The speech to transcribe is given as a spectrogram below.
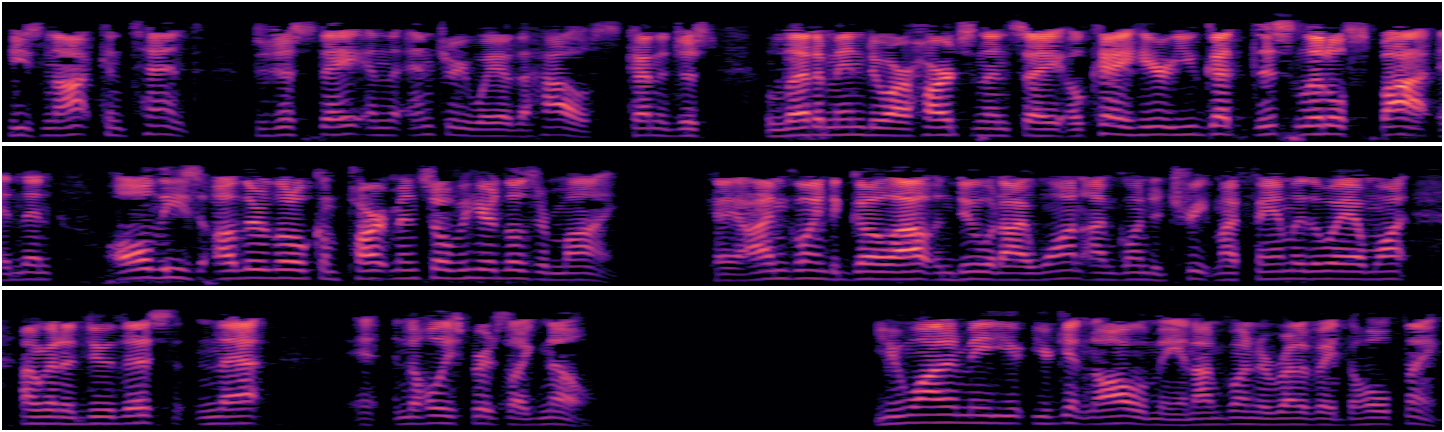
He's not content to just stay in the entryway of the house, kind of just let him into our hearts and then say, okay, here, you got this little spot, and then all these other little compartments over here, those are mine. Okay, I'm going to go out and do what I want. I'm going to treat my family the way I want. I'm going to do this and that. and the Holy Spirit's like, no. You wanted me, you're getting all of me, and I'm going to renovate the whole thing.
